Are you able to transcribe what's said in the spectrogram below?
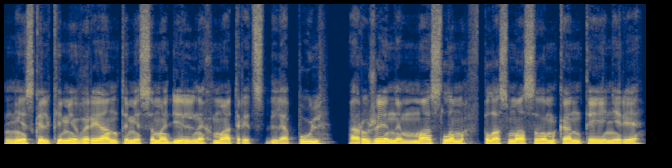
несколькими вариантами самодельных матриц для пуль, оружейным маслом в пластмассовом контейнере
